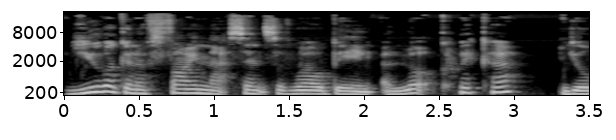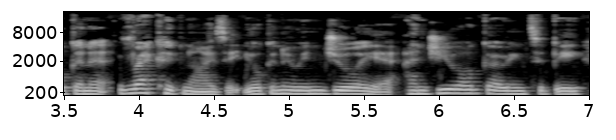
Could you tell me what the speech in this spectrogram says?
you are going to find that sense of well being a lot quicker You're going to recognize it, you're going to enjoy it, and you are going to be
